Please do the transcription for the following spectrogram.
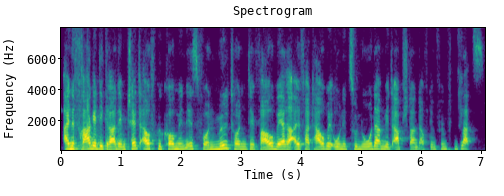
eine Frage, die gerade im Chat aufgekommen ist von Mülltonnen TV. Wäre Alpha Tauri ohne Zunoda mit Abstand auf dem fünften Platz?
